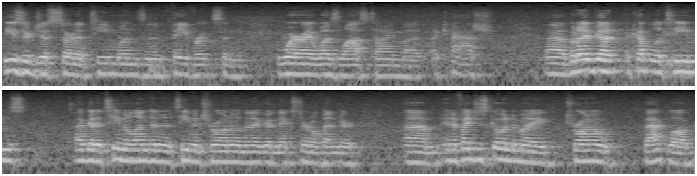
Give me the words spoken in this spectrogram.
These are just sort of team ones and favorites and where I was last time, a, a cache. Uh, but I've got a couple of teams. I've got a team in London and a team in Toronto, and then I've got an external vendor. Um, and if I just go into my Toronto backlog,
